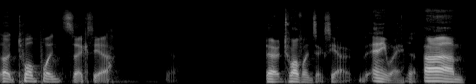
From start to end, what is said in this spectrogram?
uh, 12.6. Yeah. Yeah. Uh, 12.6. Yeah. Anyway. Yeah. Um,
